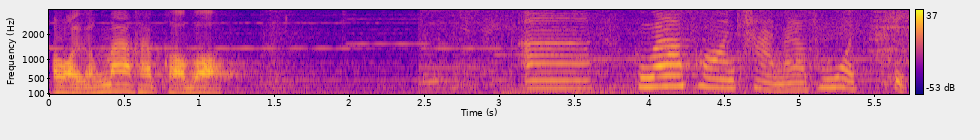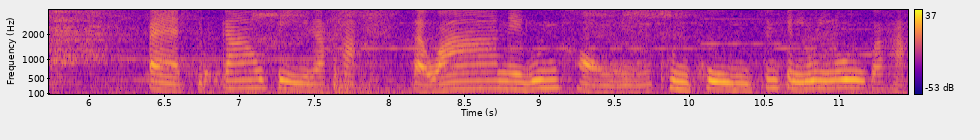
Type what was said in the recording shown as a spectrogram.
อร่อยมาก ๆ ครับ ขอบอกอาคุณวราพรขายมาแล้วทั้งหมด 18 19 ปีแล้วค่ะ แต่ว่าในรุ่นของคุณภูมิซึ่งเป็นรุ่นลูกอะค่ะ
